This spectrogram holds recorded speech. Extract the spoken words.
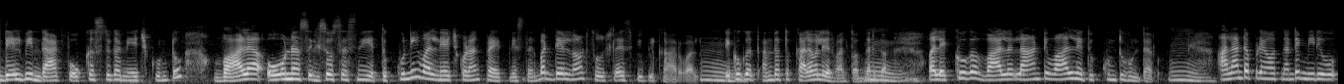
దేల్ బీ ఇన్ దాట్ ఫోకస్డ్గా నేర్చుకుంటూ వాళ్ళ ఓన్ రిసోర్సెస్ని ఎత్తుక్కుని వాళ్ళు నేర్చుకోవడానికి ప్రయత్నిస్తారు. But they not socialise people కారు వాళ్ళు. Hmm. ఎక్కువగా అందరితో కలవలేరు వాళ్ళు తొందరగా. Hmm. వాళ్ళు ఎక్కువగా వాళ్ళ లాంటి వాళ్ళని ఎత్తుక్కుంటూ ఉంటారు. మ్మ్. అలాంటప్పుడు ఏమవుతుందంటే మీరు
